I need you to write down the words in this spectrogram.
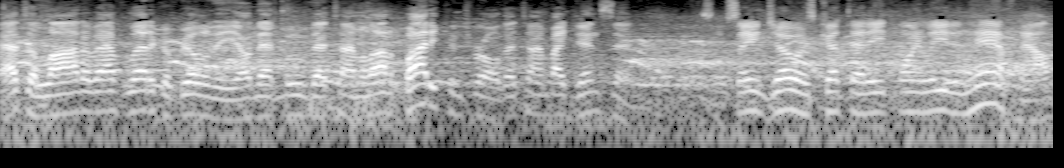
That's a lot of athletic ability on that move that time. A lot of body control that time by Denson. So St. Joe has cut that eight-point lead in half now.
